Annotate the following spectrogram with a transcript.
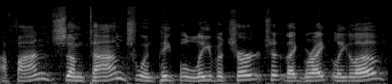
I find sometimes when people leave a church that they greatly love,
